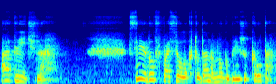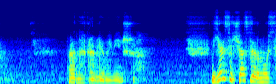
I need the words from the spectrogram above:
отлично. Все идут в поселок туда намного ближе. Круто. Одной проблемой меньше. Я сейчас вернусь.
